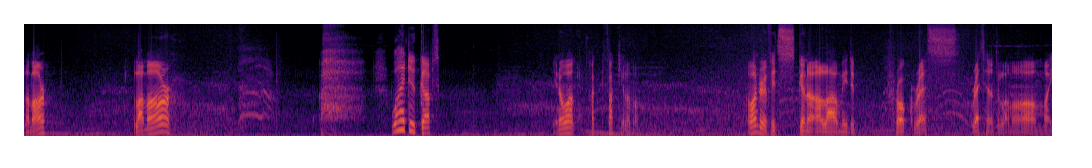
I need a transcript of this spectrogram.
Lamar? Lamar? Why do cops... You know what? Fuck, fuck you, Lamar. I wonder if it's gonna allow me to progress. Return to Lamar. Oh my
